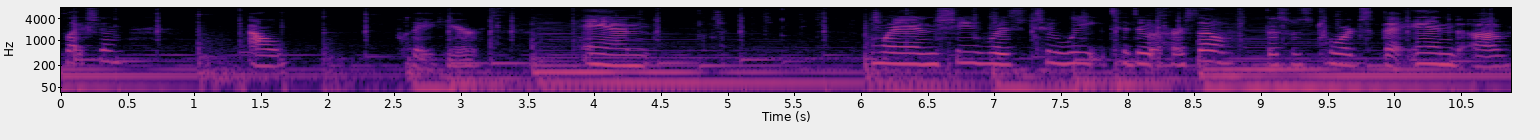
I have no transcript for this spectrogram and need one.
Flexion. I'll put it here. And when she was too weak to do it herself, this was towards the end of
